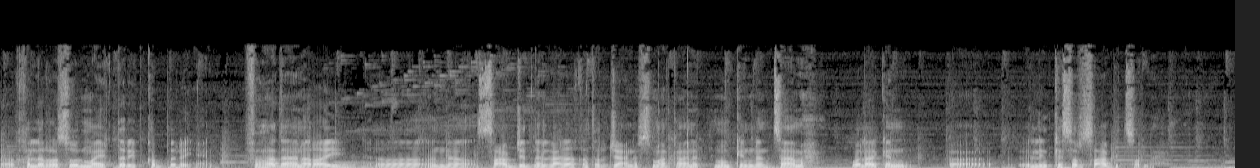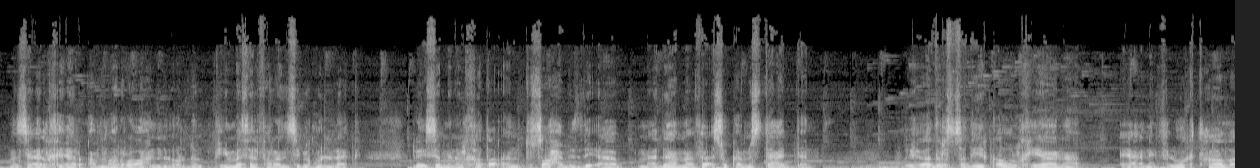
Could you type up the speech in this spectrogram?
آه، خلى الرسول ما يقدر يتقبله يعني. فهذا أنا رأيي آه، أنه صعب جدا العلاقة ترجع نفس ما كانت ممكن نسامح ولكن اللي انكسر صعب يتصلح. مساء الخير عمار رواح من الأردن. في مثل فرنسي بيقول لك ليس من الخطأ أن تصاحب الذئاب ما دام فأسك مستعدا. في غدر الصديق أو الخيانة يعني في الوقت هذا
